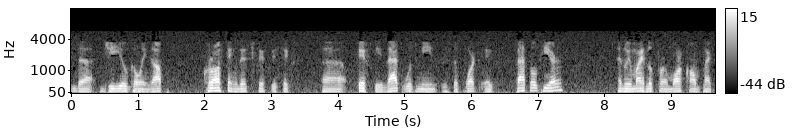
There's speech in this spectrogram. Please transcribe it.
the GU going up, crossing this 56 uh, 50. That would mean the support is settled here, and we might look for a more complex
